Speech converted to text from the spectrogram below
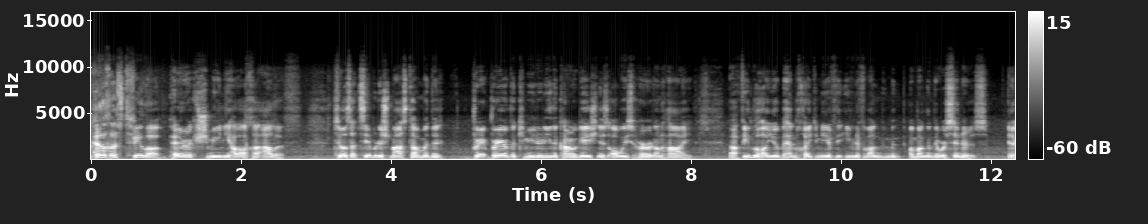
Hilchas Tefillah, Perek Shmini Halacha Aleph. Tefillah Satzibur Shmas Tamid, the prayer of the community, the congregation is always heard on high. Even if among them, among them there were sinners. In a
